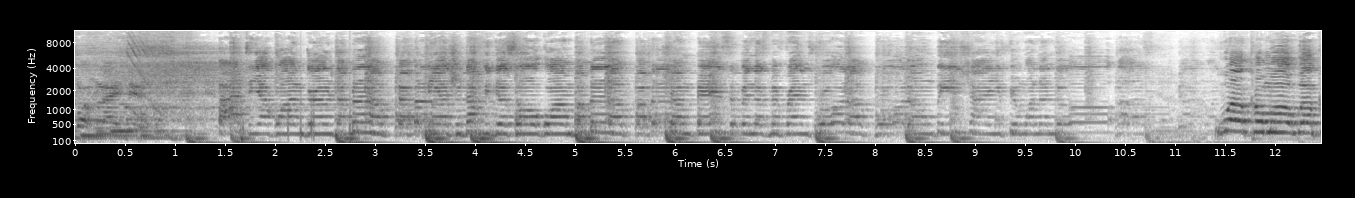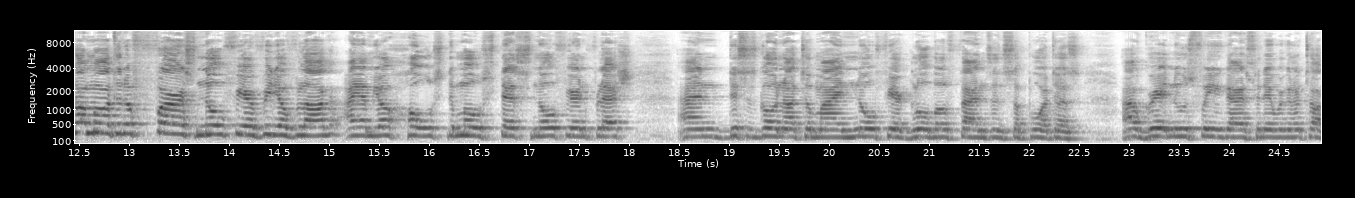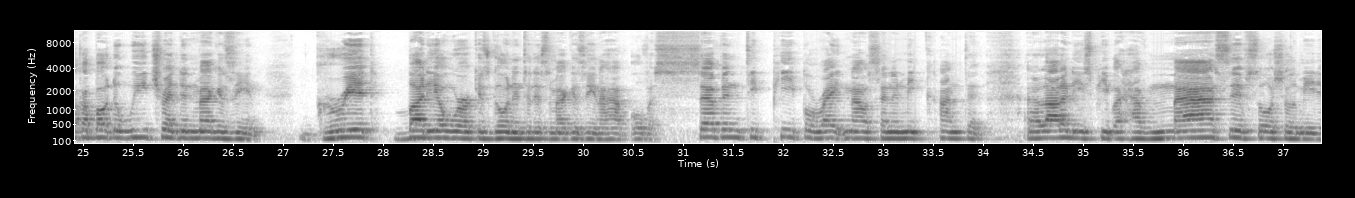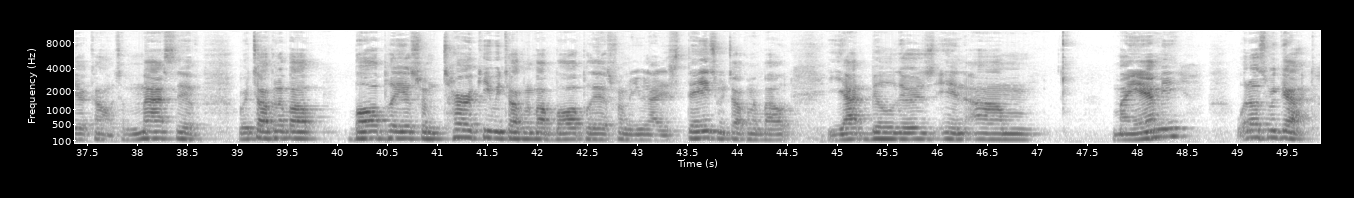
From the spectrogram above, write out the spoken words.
something like this. Party one girl double up, Me I should have video so go bubble up, bubble Champagne sipping as my friends roll up. Welcome all, welcome all to the first No Phear video vlog. I am your host, the mostest No Phear in Flesh. And this is going out to my No Phear Global fans and supporters. I have great news for you guys today. We're going to talk about the We Trending magazine. Great body of work is going into this magazine. I have over 70 people right now sending me content. And a lot of these people have massive social media accounts. Massive. We're talking about ball players from Turkey. We're talking about ball players from the United States. We're talking about yacht builders in um, Miami. What else we got?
